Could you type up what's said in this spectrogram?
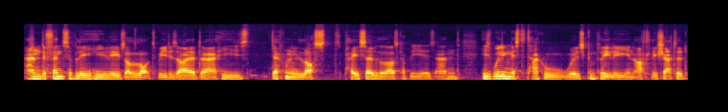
and defensively, he leaves a lot to be desired. Uh, he's definitely lost pace over the last couple of years, and his willingness to tackle was completely and utterly shattered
